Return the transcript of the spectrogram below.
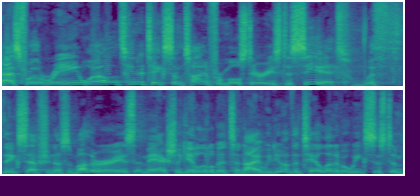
As for the rain, well, it's going to take some time for most areas to see it, with the exception of some other areas that may actually get a little bit tonight. We do have the tail end of a weak system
